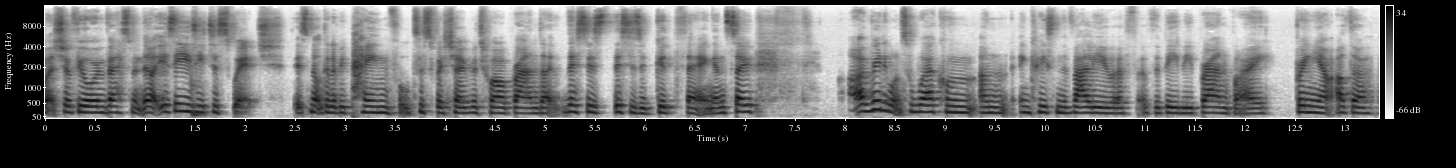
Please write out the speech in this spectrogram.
much of your investment. It's easy to switch. It's not going to be painful to switch over to our brand. Like, this is this is a good thing, and so I really want to work on, on increasing the value of, of the Bee Bee brand by bringing out other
